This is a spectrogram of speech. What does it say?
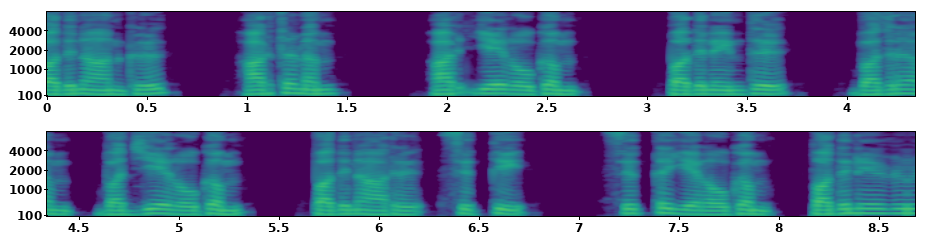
பதினான்கு ஹர்தனம் ஹர் ஏலோகம் பதினைந்து வஜ்ரம் வஜ்யேரோகம் பதினாறு சித்தி சித்த ஏரோகம் பதினேழு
